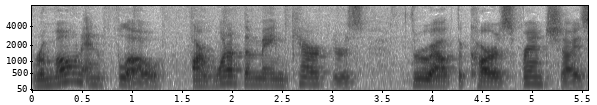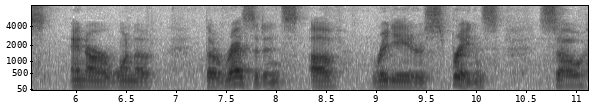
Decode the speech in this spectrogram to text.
Ramone and Flo are one of the main characters throughout the Cars franchise and are one of the residents of Radiator Springs. So,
